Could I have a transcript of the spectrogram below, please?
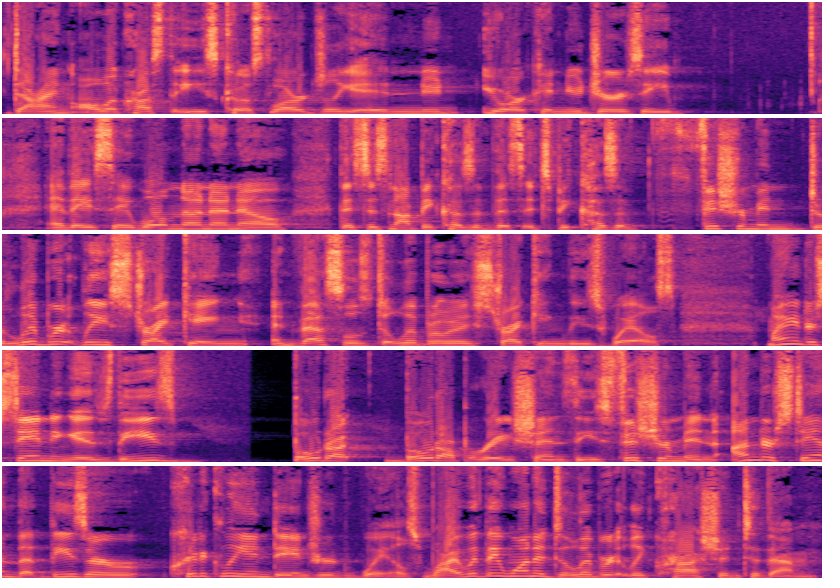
dying all across the East Coast, largely in New York and New Jersey. And they say, well, no, no, no, this is not because of this. It's because of fishermen deliberately striking and vessels deliberately striking these whales. My understanding is these boat, boat operations, these fishermen understand that these are critically endangered whales. Why would they want to deliberately crash into them?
